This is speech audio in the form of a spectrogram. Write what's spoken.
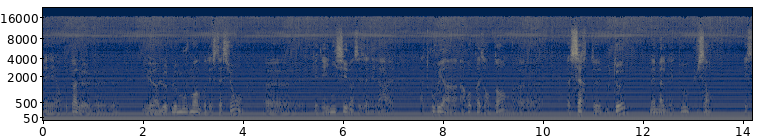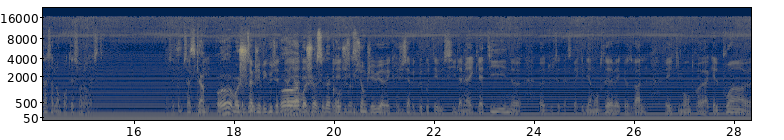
Mais en tout cas, le, le mouvement de contestation qui a été initié dans ces années-là a trouvé un, un représentant certes douteux, mais malgré tout puissant. Et ça, ça l'emportait sur le reste. C'est comme ça que j'ai vécu cette période. Moi, je suis les discussions que j'ai eues avec Régis, avec le côté aussi l'Amérique latine, euh, tout cet aspect qui est bien montré avec Oswald et qui montre à quel point euh,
